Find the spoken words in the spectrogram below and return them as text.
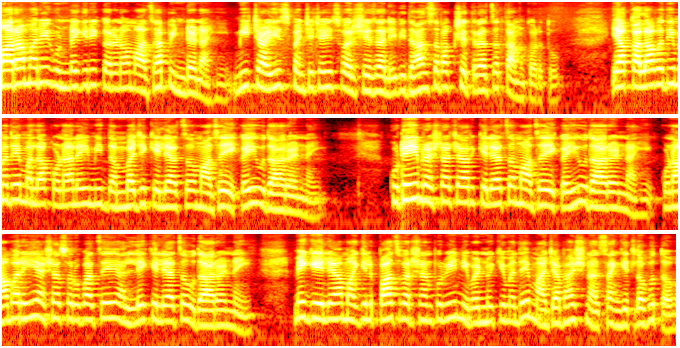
मारामारी गुंडगिरी करणं माझा पिंड नाही. मी चाळीस पंचेचाळीस वर्षे झाले विधानसभा क्षेत्राचं काम करतो. या कालावधीमध्ये मला कोणालाही मी दमबाजी केल्याचं माझं एकही उदाहरण नाही. कुठेही भ्रष्टाचार केल्याचं माझं एकही उदाहरण नाही. कुणावरही अशा स्वरूपाचे हल्ले केल्याचं उदाहरण नाही. मी गेल्या मागील पाच वर्षांपूर्वी निवडणुकीमध्ये माझ्या भाषणात सांगितलं होतं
